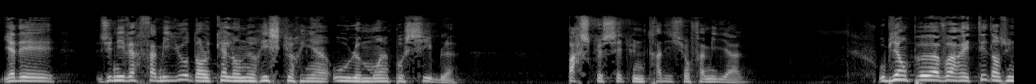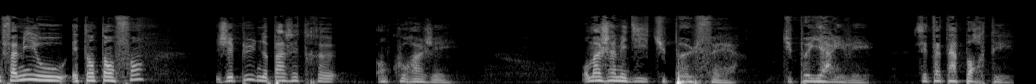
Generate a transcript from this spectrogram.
Il y a des univers familiaux dans lesquels on ne risque rien ou le moins possible, parce que c'est une tradition familiale. Ou bien on peut avoir été dans une famille où, étant enfant, j'ai pu ne pas être encouragé. On m'a jamais dit tu peux le faire, tu peux y arriver, c'est à ta portée.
